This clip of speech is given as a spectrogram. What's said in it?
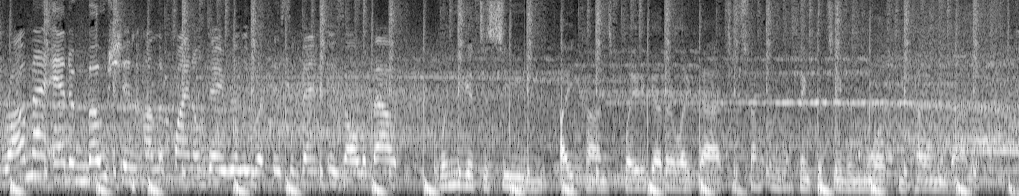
drama and emotion on the final day, really what this event is all about. When you get to see icons play together like that, there's something I think that's even more compelling about it.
